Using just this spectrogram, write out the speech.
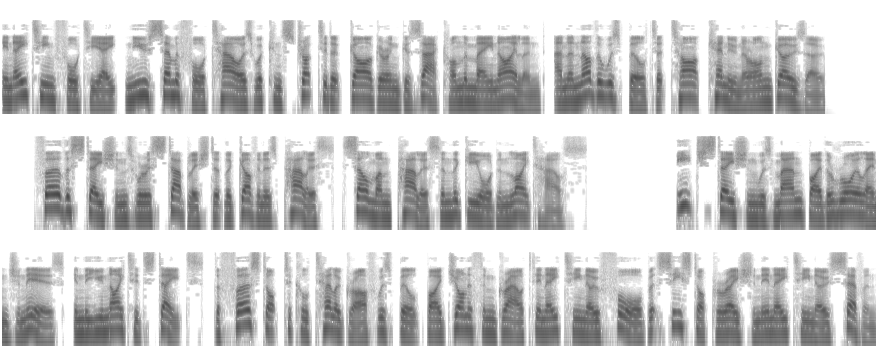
in 1848 new semaphore towers were constructed at Gaga and Għaxaq on the main island, and another was built at Ta' Kenuna on Gozo. Further stations were established at the Governor's Palace, Selmun Palace and the Giordan Lighthouse. Each station was manned by the Royal Engineers. In the United States, the first optical telegraph was built by Jonathan Grout in 1804 but ceased operation in 1807.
